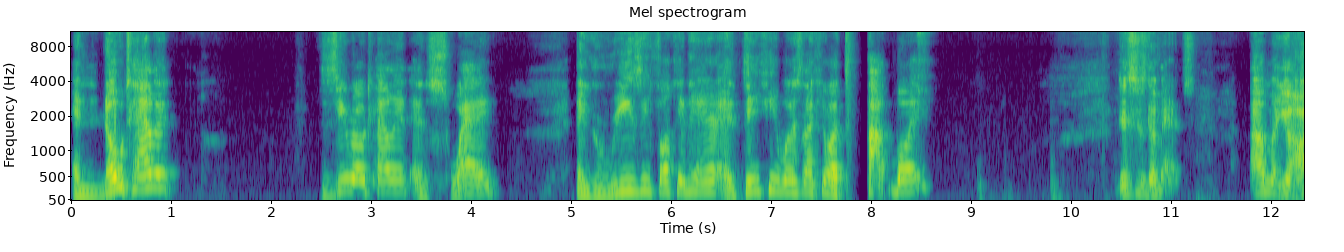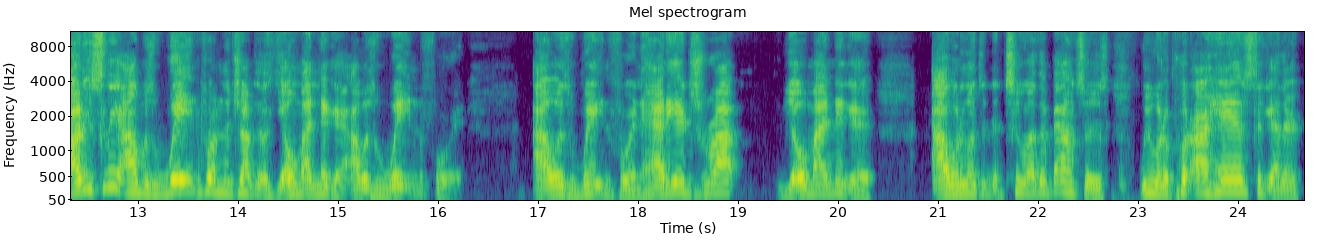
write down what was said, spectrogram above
and no talent, zero talent and swag and greasy fucking hair and think he was like your top boy. This is the match. I'm like, yo, honestly, I was waiting for him to jump. Like, yo, my nigga, I was waiting for it. I was waiting for it. And had he had dropped, yo, my nigga, I would have looked at the two other bouncers. We would have put our hands together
